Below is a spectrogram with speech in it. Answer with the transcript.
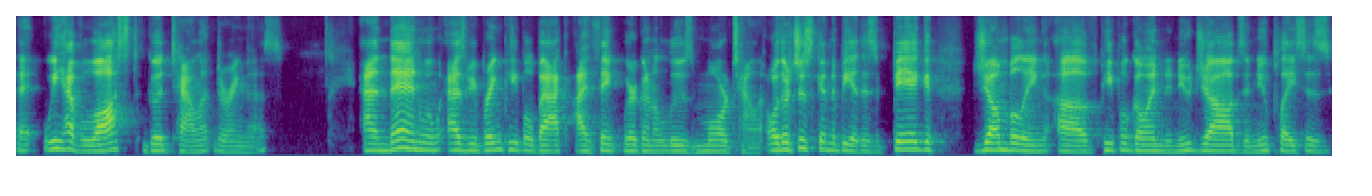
that we have lost good talent during this. And then when, as we bring people back, I think we're going to lose more talent, or there's just going to be this big jumbling of people going to new jobs and new places,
